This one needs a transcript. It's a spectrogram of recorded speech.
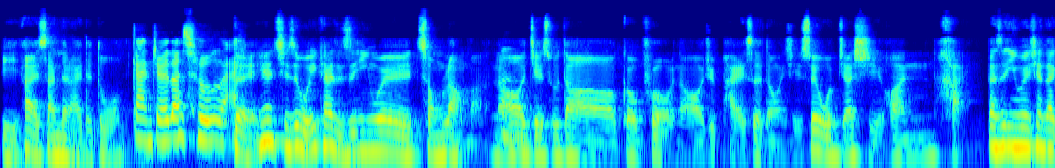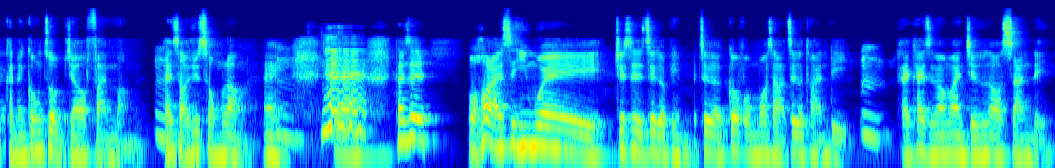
比爱山的来的多。感觉得出来。，对，因为其实我一开始是因为冲浪嘛，然后嗯接触到 GoPro，然后去拍摄东西，所以我比较喜欢海。但是因为现在可能工作比较繁忙，嗯很少去冲浪了，哎、嗯，对啊。但是我后来是因为就是这个品这个 Go Formosa 这个团体，嗯，才开始慢慢接触到山林，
